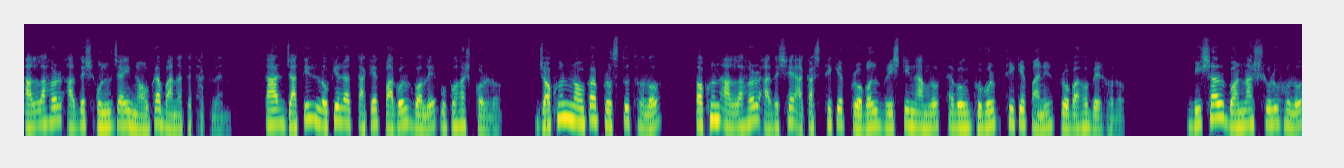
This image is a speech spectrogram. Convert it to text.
আল্লাহর আদেশ অনুযায়ী নৌকা বানাতে থাকলেন। তার জাতির লোকেরা তাকে পাগল বলে উপহাস করল। যখন নৌকা প্রস্তুত হল তখন আল্লাহর আদেশে আকাশ থেকে প্রবল বৃষ্টি নামল এবং ভূগর্ভ থেকে পানির প্রবাহ বের হল। বিশাল বন্যা শুরু হল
